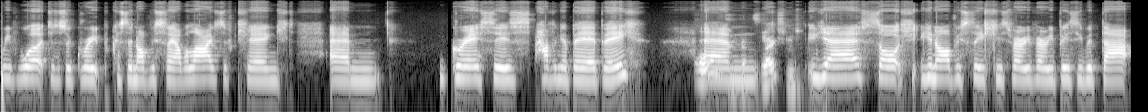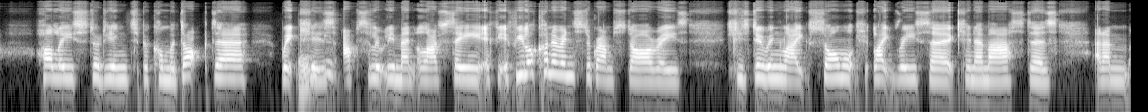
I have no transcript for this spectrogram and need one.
we've worked as a group because then obviously our lives have changed. Um, Grace is having a baby. Oh, Um, congratulations! Yeah, so she, you know, obviously she's very, very busy with that. Holly's studying to become a doctor, which Oh. is absolutely mental. I've seen if you- if you look on her Instagram stories, she's doing like so much like research in her masters, and I'm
